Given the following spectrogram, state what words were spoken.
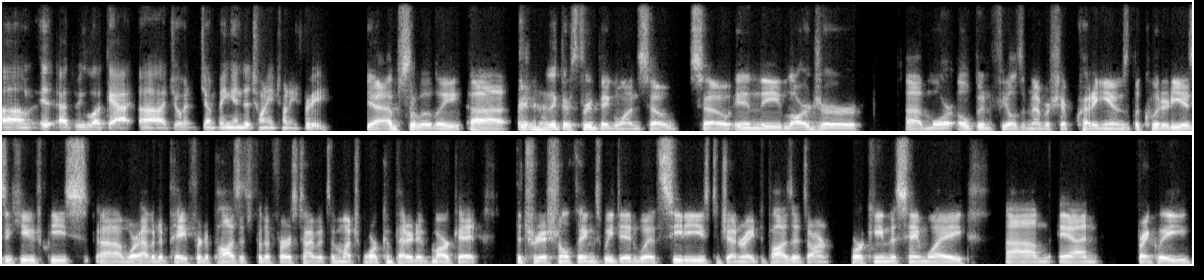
um, as we look at uh, jumping into 2023? Yeah, absolutely. Uh, I think there's three big ones. So, so in the larger, uh, more open fields of membership credit unions, liquidity is a huge piece. Um, we're having to pay for deposits for the first time. It's a much more competitive market. The traditional things we did with CDs to generate deposits aren't working the same way. Um, and frankly,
